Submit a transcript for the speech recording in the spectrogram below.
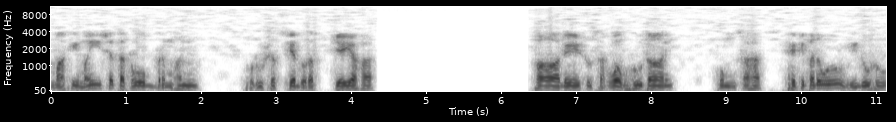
महिमैष ततो ब्रह्मन् पुरुषस्य दुरत्ययः पादेषु सर्वभूतानि। पुंसः स्थितिपदो विदुः।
